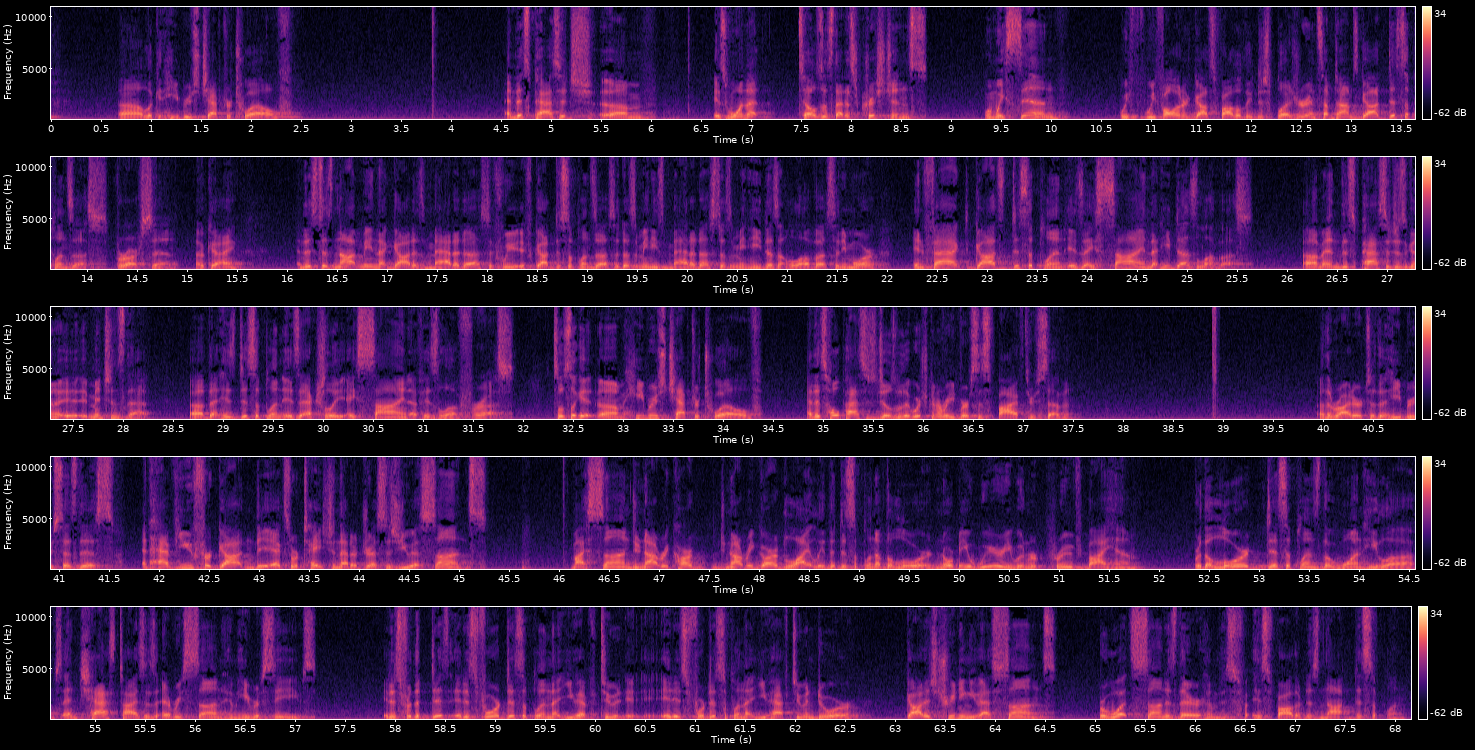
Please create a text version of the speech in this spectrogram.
Uh, look at Hebrews chapter 12. And this passage um, is one that tells us that as Christians, when we sin, we, we fall under God's fatherly displeasure, and sometimes God disciplines us for our sin, okay? And this does not mean that God is mad at us. If, we, if God disciplines us, it doesn't mean He's mad at us, doesn't mean He doesn't love us anymore. In fact, God's discipline is a sign that He does love us. Um, and this passage is going to, it, mentions that, uh, that His discipline is actually a sign of His love for us. So let's look at um, Hebrews chapter 12. And this whole passage deals with it. We're just going to read verses 5 through 7. And the writer to the Hebrews says this And have you forgotten the exhortation that addresses you as sons? My son, do not regard, do not regard lightly the discipline of the Lord, nor be weary when reproved by him. For the Lord disciplines the one he loves, and chastises every son whom he receives. It is for, the, it is for discipline that you have to it is for discipline that you have to endure. God is treating you as sons. For what son is there whom his, his father does not discipline?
